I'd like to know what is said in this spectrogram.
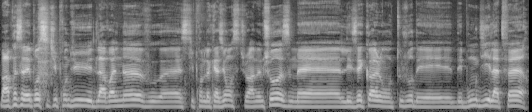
Bah après ça dépend si tu prends du, de la voile neuve ou euh, si tu prends de l'occasion, c'est toujours la même chose, mais les écoles ont toujours des, des bons deals à te faire.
